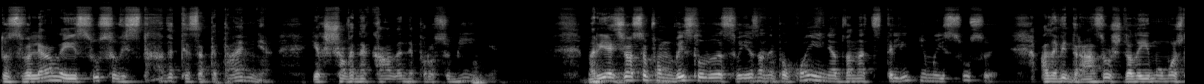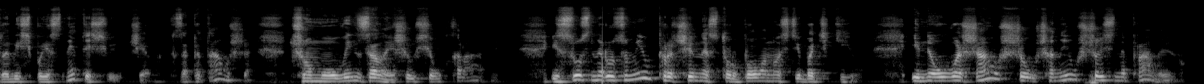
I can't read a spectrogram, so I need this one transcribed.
дозволяли Ісусові ставити запитання, якщо виникали непорозуміння. Марія з Йосифом висловили своє занепокоєння 12-літньому Ісусові, але відразу ж дали йому можливість пояснити свій вчинок, запитавши, чому він залишився в храмі. Ісус не розумів причини стурбованості батьків і не вважав, що вчинив щось неправильно,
